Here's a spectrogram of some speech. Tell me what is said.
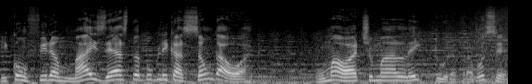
e confira mais esta publicação da Ordem. Uma ótima leitura para você.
